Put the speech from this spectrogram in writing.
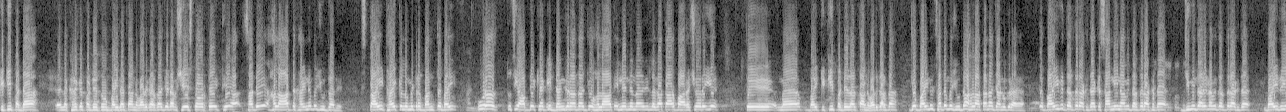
ਕਿੱਕੀ ਪੱਡਾ ਲੱਖਣ ਕੇ ਪੱਡੇ ਤੋਂ ਬਾਈ ਦਾ ਧੰਨਵਾਦ ਕਰਦਾ। ਜਿਹੜਾ ਵਿਸ਼ੇਸ਼ ਤੌਰ ਤੇ ਇੱਥੇ ਸਾਡੇ ਹਾਲਾਤ ਦਿਖਾਏ ਨੇ ਮੌਜੂਦਾ ਦੇ। 27 28 ਕਿਲੋਮੀਟਰ ਬੰਦ ਤੇ ਬਾਈ। ਪੂਰਾ ਤੁਸੀਂ ਆਪ ਦੇਖਿਆ ਕਿ ਡੰਗਰਾਂ ਦਾ ਜੋ ਹਾਲਾਤ ਇੰਨੇ ਦਿਨਾਂ ਦੀ ਲਗਾਤਾਰ ਬਾਰਿਸ਼ ਹੋ ਰਹੀ ਹੈ ਤੇ ਮੈਂ ਬਾਈ ਕਿੱਕੀ ਪੱਡੇ ਦਾ ਧੰਨਵਾਦ ਕਰਦਾ ਜੋ ਬਾਈ ਨੂੰ ਸਾਡੇ ਮੌਜੂਦਾ ਹਾਲਾਤਾਂ ਨਾਲ ਜਾਣੂ ਕਰਾਇਆ। ਤੇ ਬਾਈ ਵੀ ਦਰਦ ਰੱਖਦਾ ਕਿਸਾਨੀ ਨਾਲ ਵੀ ਦਰਦ ਰੱਖਦਾ ਜ਼ਿਮੀਂਦਾਰੀ ਨਾਲ ਵੀ ਦਰਦ ਰੱਖਦਾ। ਬਾਈ ਦੀ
